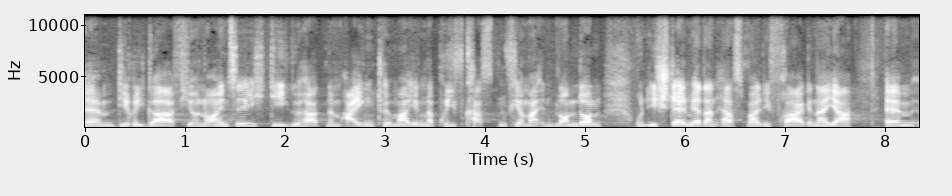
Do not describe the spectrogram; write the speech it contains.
Ähm, die Riga 94, die gehört einem Eigentümer, irgendeiner Briefkastenfirma in London. Und ich stelle mir dann erstmal die Frage, naja, ähm,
